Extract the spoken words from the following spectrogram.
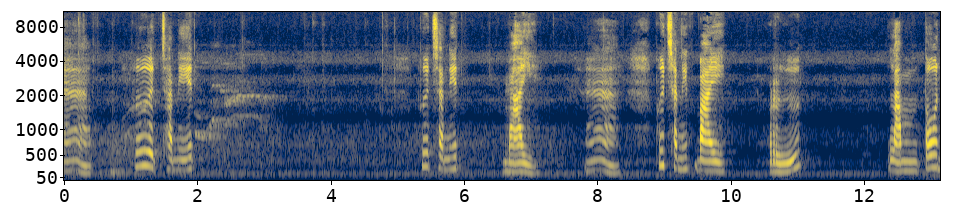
อ่าพืชชนิด พืชชนิดใบอ่าพืชชนิดใบ หรือ ลำต้น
